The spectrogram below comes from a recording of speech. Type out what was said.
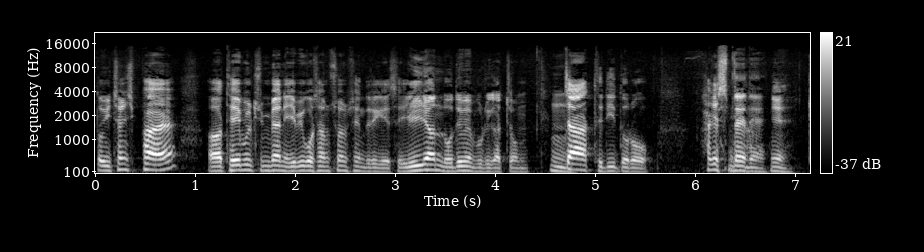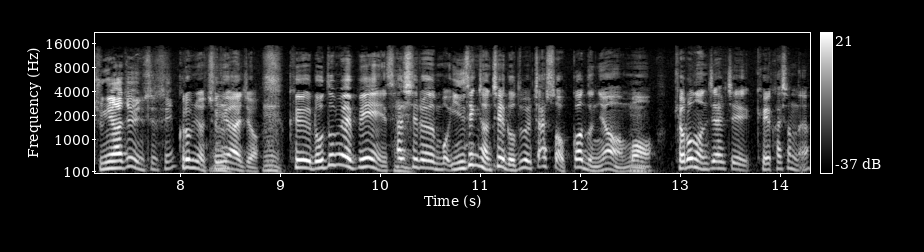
또 2018 어, 대입을 준비하는 예비 고3 수험생들에게서 1년 로드맵 우리가 좀 음. 짜 드리도록 하겠습니다. 네네. 예. 중요하죠, 윤 선생님? 그럼요, 중요하죠. 음. 그 로드맵이 사실은 뭐 인생 전체의 로드맵 짤 수 없거든요. 뭐 결혼 언제 할지 계획하셨나요?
